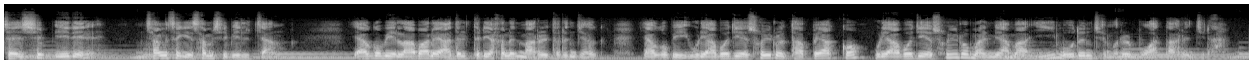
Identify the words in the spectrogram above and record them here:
제11일 창세기 31장 야곱이 라반의 아들들이 하는 말을 들은 적 야곱이 우리 아버지의 소유를 다 빼앗고 우리 아버지의 소유로 말미암아 이 모든 재물을 모았다 하는지라.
